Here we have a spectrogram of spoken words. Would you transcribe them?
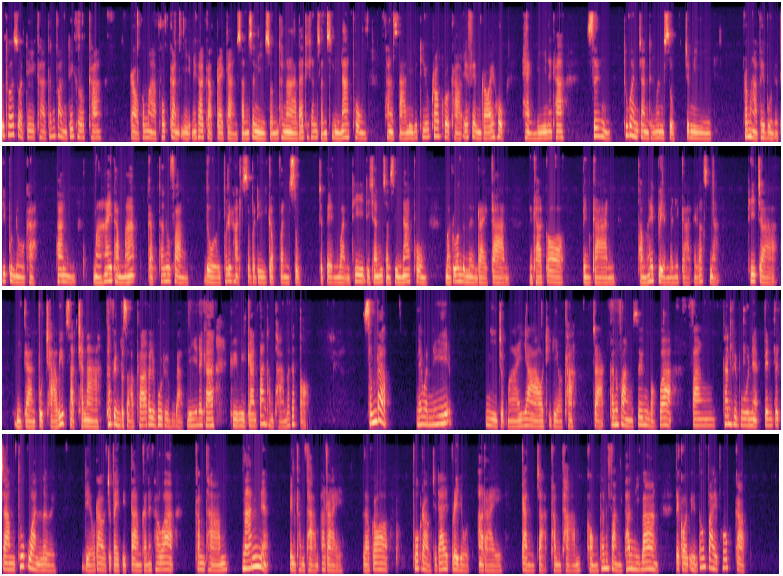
พุทธวสวัสดีค่ะ ท่านฟังที่เคารพค่ะ เราก็มาพบกันอีกนะคะ กับรายการสันสนีสนทนา และที่ฉันสันสนีนาคพงศ์ทางสถานีวิทยุครอบครัวข่าว FM106 แห่งนี้นะคะ ซึ่งทุกวันจันทร์ถึงวันศุกร์จะมีพระมหาภัยบุญอภิปุโนค่ะ ท่านมาให้ธรรมะกับท่านผู้ฟัง โดยพฤหัสบดีกับวันศุกร์จะเป็นวันที่ดิฉันสันสนีนาคพงศ์มาร่วมดำเนินรายการนะคะ ก็เป็นการ ทำให้เปลี่ยนบรรยากาศในลักษณะ ที่จะมีการปุจฉาวิสัชนา ถ้าเป็นภาษาพระเขาจะพูดถึงแบบนี้นะคะ คือมีการตั้งคำถามแล้วก็ตอบสำหรับในวันนี้มีจดหมายยาวทีเดียวค่ะ จากท่านฟังซึ่งบอกว่าฟังท่านพิบูลเนี่ยเป็นประจำทุกวันเลย เดี๋ยวเราจะไปติดตามกันนะคะว่าคำถามนั้นเนี่ยเป็นคำถามอะไร แล้วก็พวกเราจะได้ประโยชน์อะไร กันจากคำถามของท่านฟังท่านนี้บ้าง แต่ก่อนอื่นต้องไปพบกับ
